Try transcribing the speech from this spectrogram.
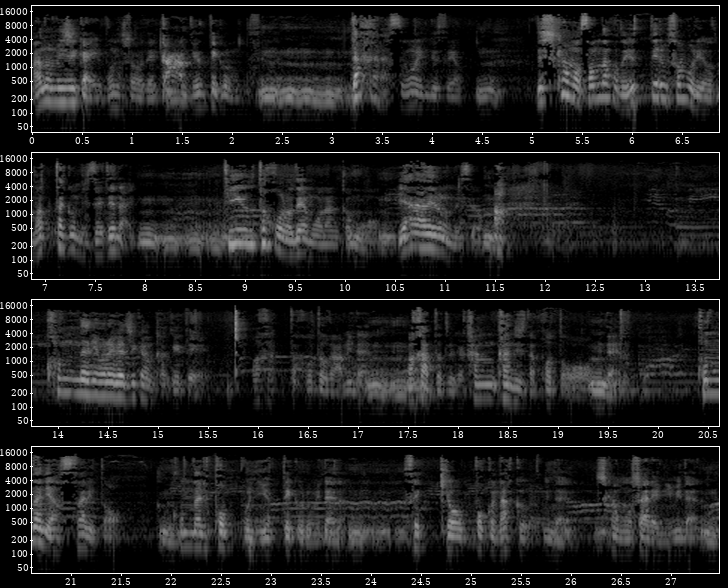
あの短い文章でガーンって言ってくるんですよ、うんうんうんだからすごいんですよ。うんでしかもそんなこと言ってる素振りを全く見せてない、うんうんうんうんっていうところでもうなんかもうやられるんですよ、ん。あこんなに俺が時間かけて分かったことがみたいな、うんうん分かったというか感感じたことをうんみたいな、こんなにあっさりと、うんこんなにポップに言ってくるみたいな、説教っぽくなくみたいな。しかもおしゃれにみたいな、うん。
